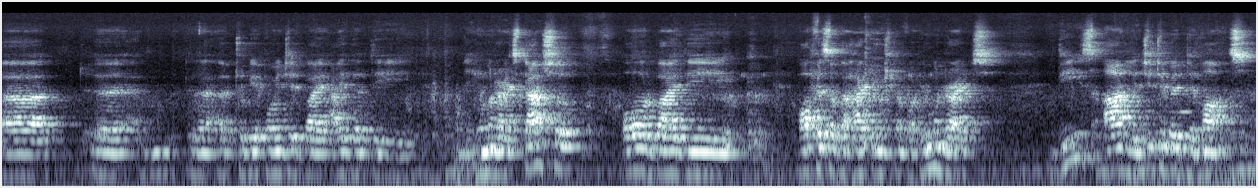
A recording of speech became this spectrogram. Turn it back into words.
uh, uh, to be appointed by either the, the, Human Rights Council or by the Office of the High Commissioner for Human Rights, these are legitimate demands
